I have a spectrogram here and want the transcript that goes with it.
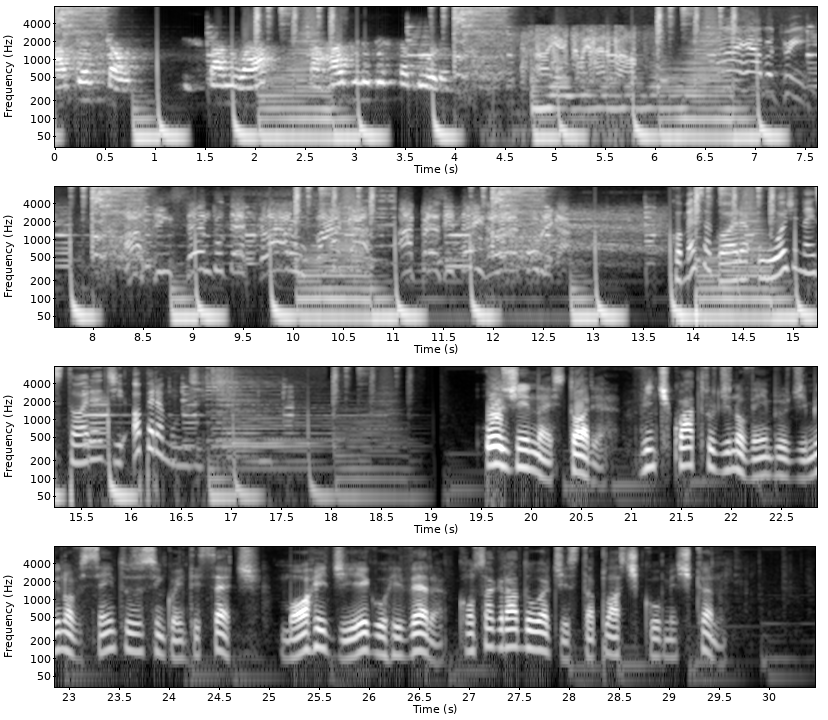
Atenção, está no ar a Rádio Libertadora. Assim sendo, declaro vaga a presidência da República. Começa agora o Hoje na História de Ópera Mundi. Hoje na História, 24 de novembro de 1957, morre Diego Rivera, consagrado artista plástico mexicano.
